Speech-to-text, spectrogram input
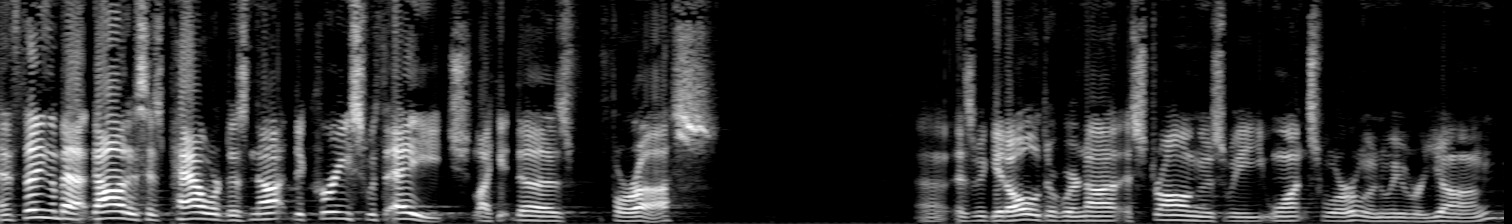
And the thing about God is his power does not decrease with age like it does for us. Uh, as we get older, we're not as strong as we once were when we were young.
